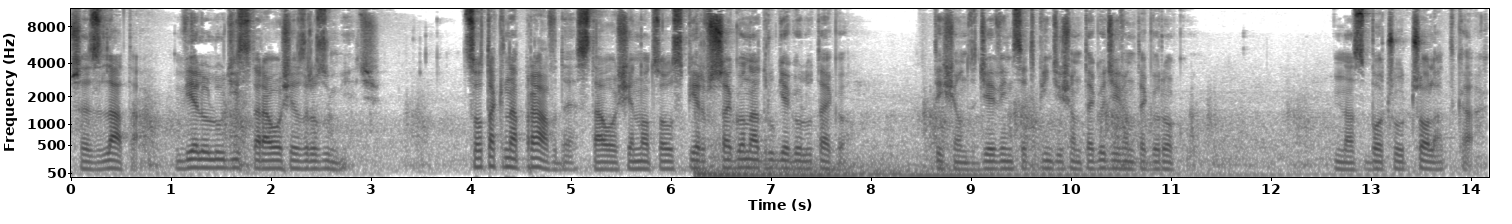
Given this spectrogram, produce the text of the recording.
Przez lata wielu ludzi starało się zrozumieć, co tak naprawdę stało się nocą z 1 na 2 lutego 1959 roku na zboczu Czolatkach.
